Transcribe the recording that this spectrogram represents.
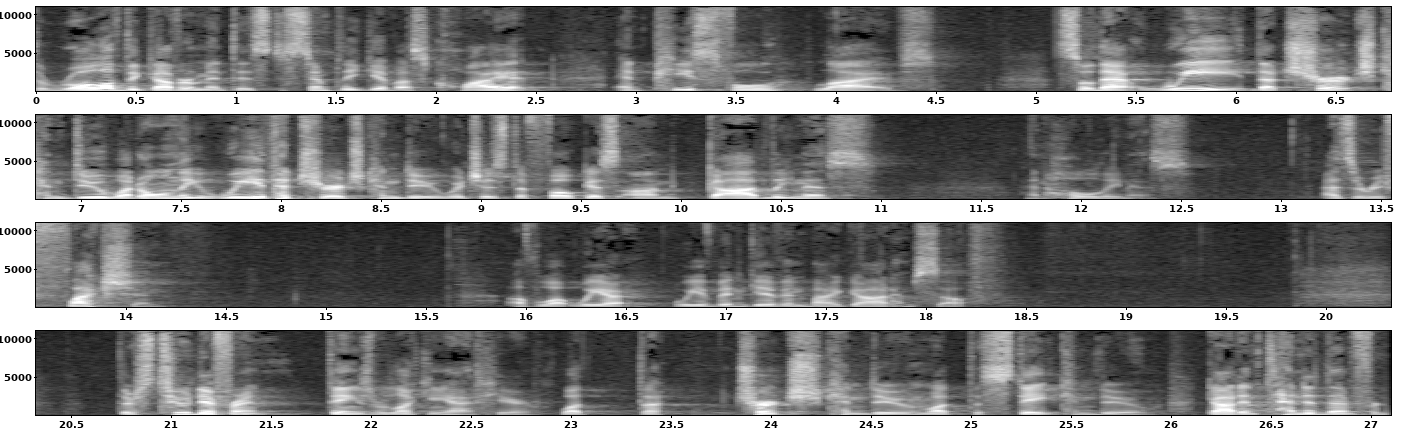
The role of the government is to simply give us quiet and peaceful lives so that we, the church, can do what only we, the church, can do, which is to focus on godliness and holiness as a reflection of what we, are, we have been given by God Himself. There's two different things we're looking at here what the church can do and what the state can do. God intended them for,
